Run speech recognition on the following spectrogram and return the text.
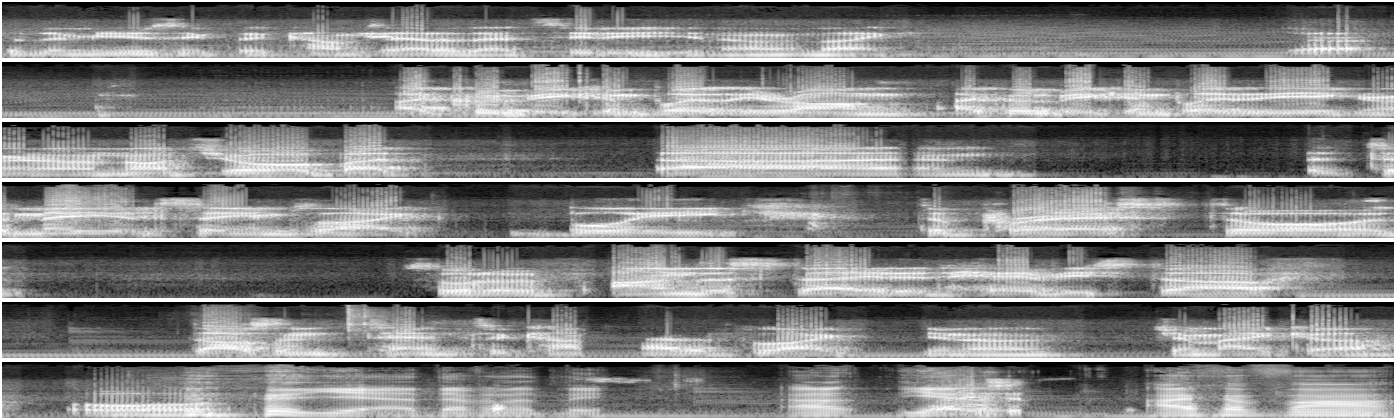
to the music that comes out of that city. You know, like. Yeah. I could be completely wrong. I could be completely ignorant. I'm not sure, but um, to me, it seems like bleak, depressed, or sort of understated, heavy stuff doesn't tend to come out of like you know Jamaica or yeah, definitely. Uh, yeah, I have uh,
